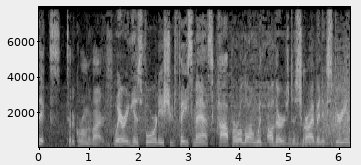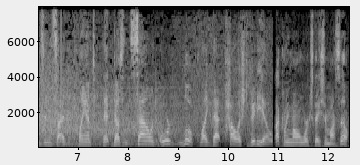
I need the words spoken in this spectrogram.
6th to the coronavirus. Wearing his Ford issued face mask, Hopper, along with others, describe an experience inside the plant that doesn't sound or look like that polished video. I clean my own workstation myself.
